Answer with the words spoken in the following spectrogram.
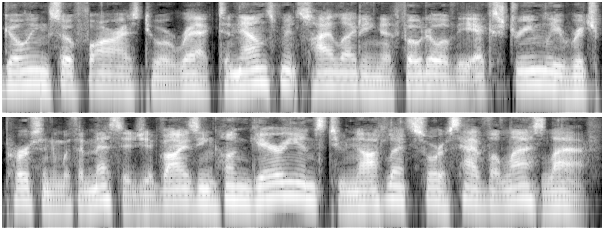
going so far as to erect announcements highlighting a photo of the extremely rich person with a message advising Hungarians to not let Soros have the last laugh.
